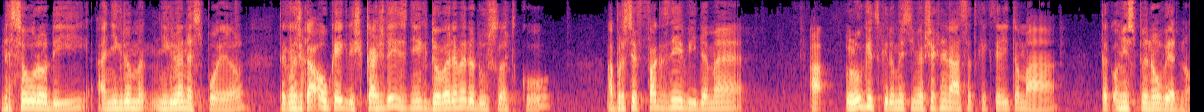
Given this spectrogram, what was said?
nesourodý a nikdo, nikdo je nespojil, tak on říká, OK, když každý z nich dovedeme do důsledku a prostě fakt z něj výjdeme a logicky domyslíme všechny následky, které to má, tak oni splynou v jedno.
